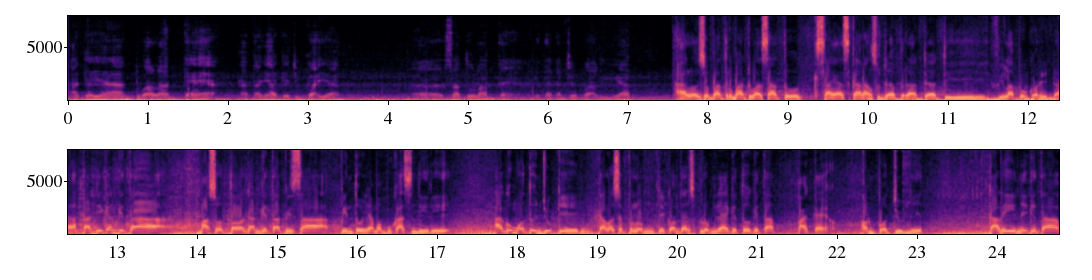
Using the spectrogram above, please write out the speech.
Ada yang dua lantai, katanya ada juga yang uh, satu lantai. Kita akan coba lihat Halo Sobat Rumah 21, saya sekarang sudah berada di Villa Bogor Indah. Tadi kan kita masuk tol kan kita bisa pintunya membuka sendiri aku mau tunjukin kalau sebelum di konten sebelumnya gitu kita pakai onboard unit kali ini kita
